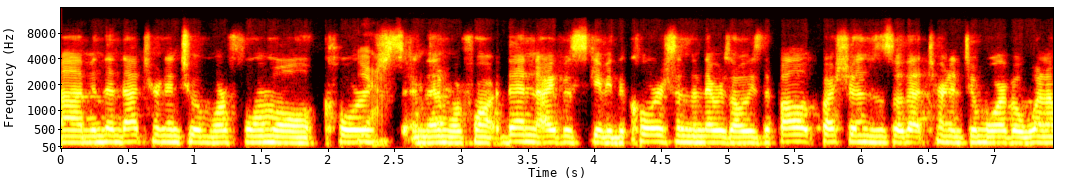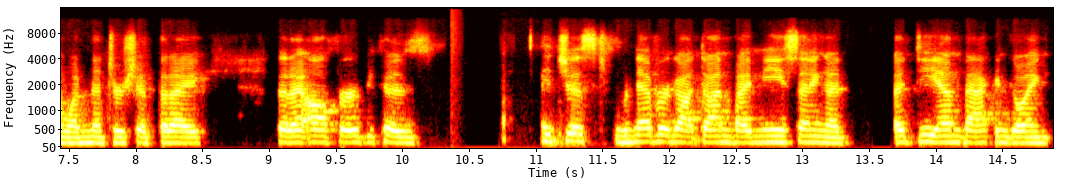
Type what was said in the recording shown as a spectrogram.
um, and then that turned into a more formal course yeah. and then more formal then i was giving the course and then there was always the follow-up questions and so that turned into more of a one-on-one mentorship that i that i offer because it just never got done by me sending a a DM back and going,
